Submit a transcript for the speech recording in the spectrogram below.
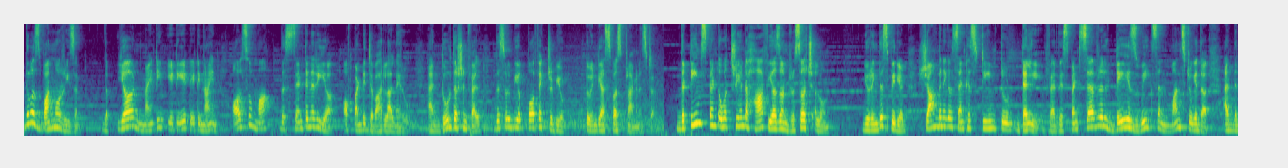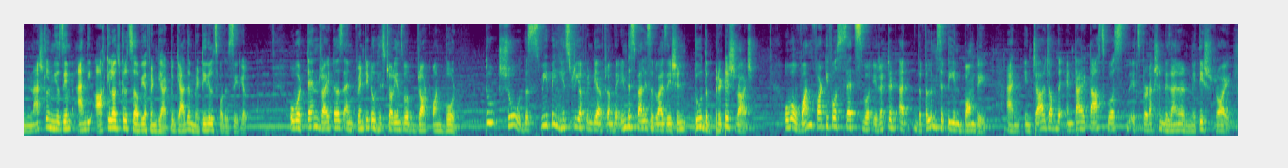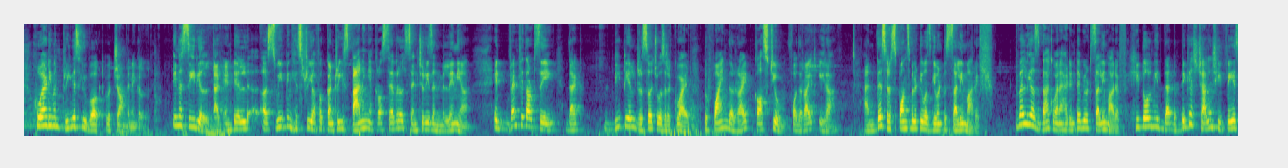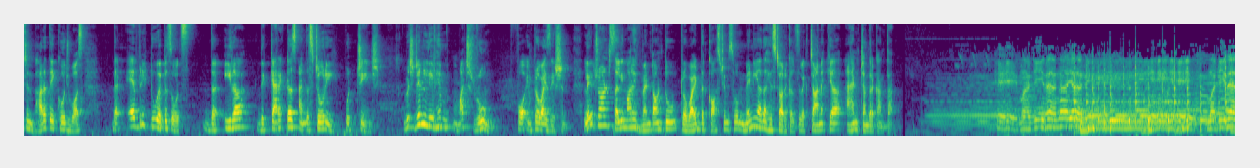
There was one more reason. The year 1988-89 also marked the centenary year of Pandit Jawaharlal Nehru, and Doordarshan felt this will be a perfect tribute to India's first Prime Minister. The team spent over three and a half years on research alone. During this period, Shyam Benegal sent his team to Delhi, where they spent several days, weeks, and months together at the National Museum and the Archaeological Survey of India to gather materials for the serial. Over 10 writers and 22 historians were brought on board to show the sweeping history of India from the Indus Valley civilization to the British Raj. Over 144 sets were erected at the Film City in Bombay, and in charge of the entire task was its production designer Nitish Roy, who had even previously worked with Shyam Benegal. In a serial that entailed a sweeping history of a country spanning across several centuries and millennia, it went without saying that detailed research was required to find the right costume for the right era, and this responsibility was given to Salim Arif. 12 years back, when I had interviewed Salim Arif, he told me that the biggest challenge he faced in Bharat Ek Khoj was that every two episodes, the era, the characters, and the story would change, which didn't leave him much room for improvisation. Later on, Salim Arif went on to provide the costumes for many other historicals like Chanakya and Chandrakanta. Hey, Nayane,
